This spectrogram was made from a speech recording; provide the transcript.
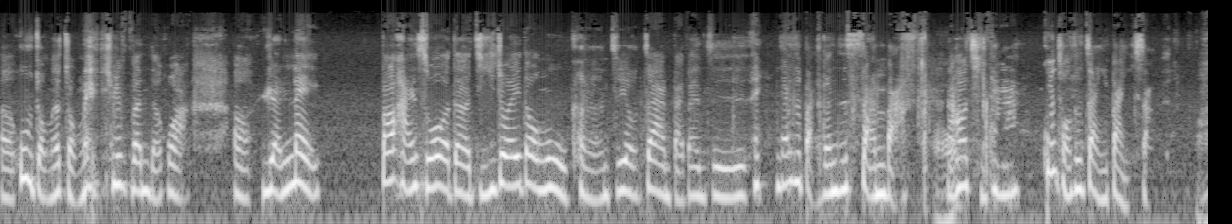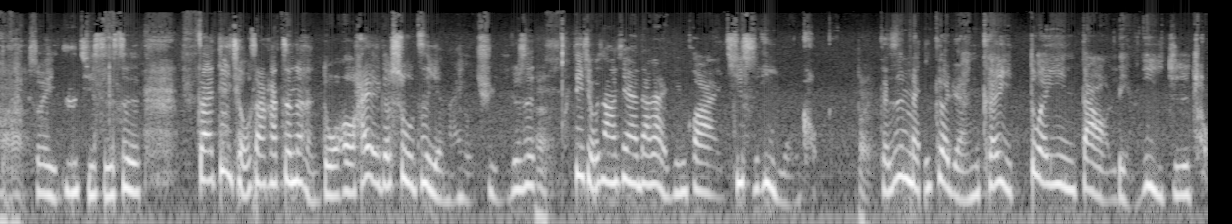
呃物种的种类去分的话，呃，人类包含所有的脊椎动物，可能只有占百分之哎，应该是百分之三吧。哦然后其他昆虫是占一半以上的。啊，所以它其实是在地球上，它真的很多哦。还有一个数字也蛮有趣的，就是嗯地球上现在大概已经快七十亿人口，对，可是每一个人可以对应到两亿只虫。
